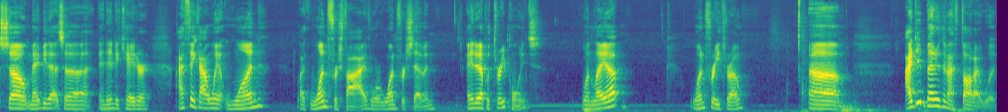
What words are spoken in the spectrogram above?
So maybe that's a an indicator. I think I went one, like one for five or one for seven. I ended up with three points, one layup, one free throw. Um, I did better than I thought I would,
